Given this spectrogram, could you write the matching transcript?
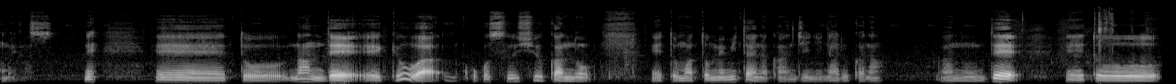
思います。ねえーと、なんで、えー、今日はここ数週間の、えーと、まとめみたいな感じになるかな。あので、えっ、ー、と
